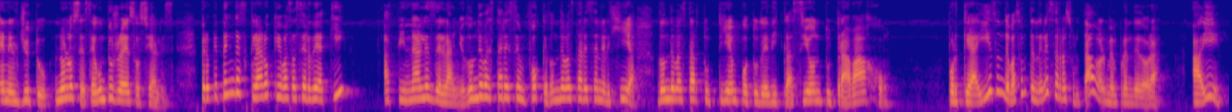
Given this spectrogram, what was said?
en el YouTube, no lo sé, según tus redes sociales, pero que tengas claro qué vas a hacer de aquí a finales del año, dónde va a estar ese enfoque, dónde va a estar esa energía, dónde va a estar tu tiempo, tu dedicación, tu trabajo, porque ahí es donde vas a obtener ese resultado, alma emprendedora. Ahí.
